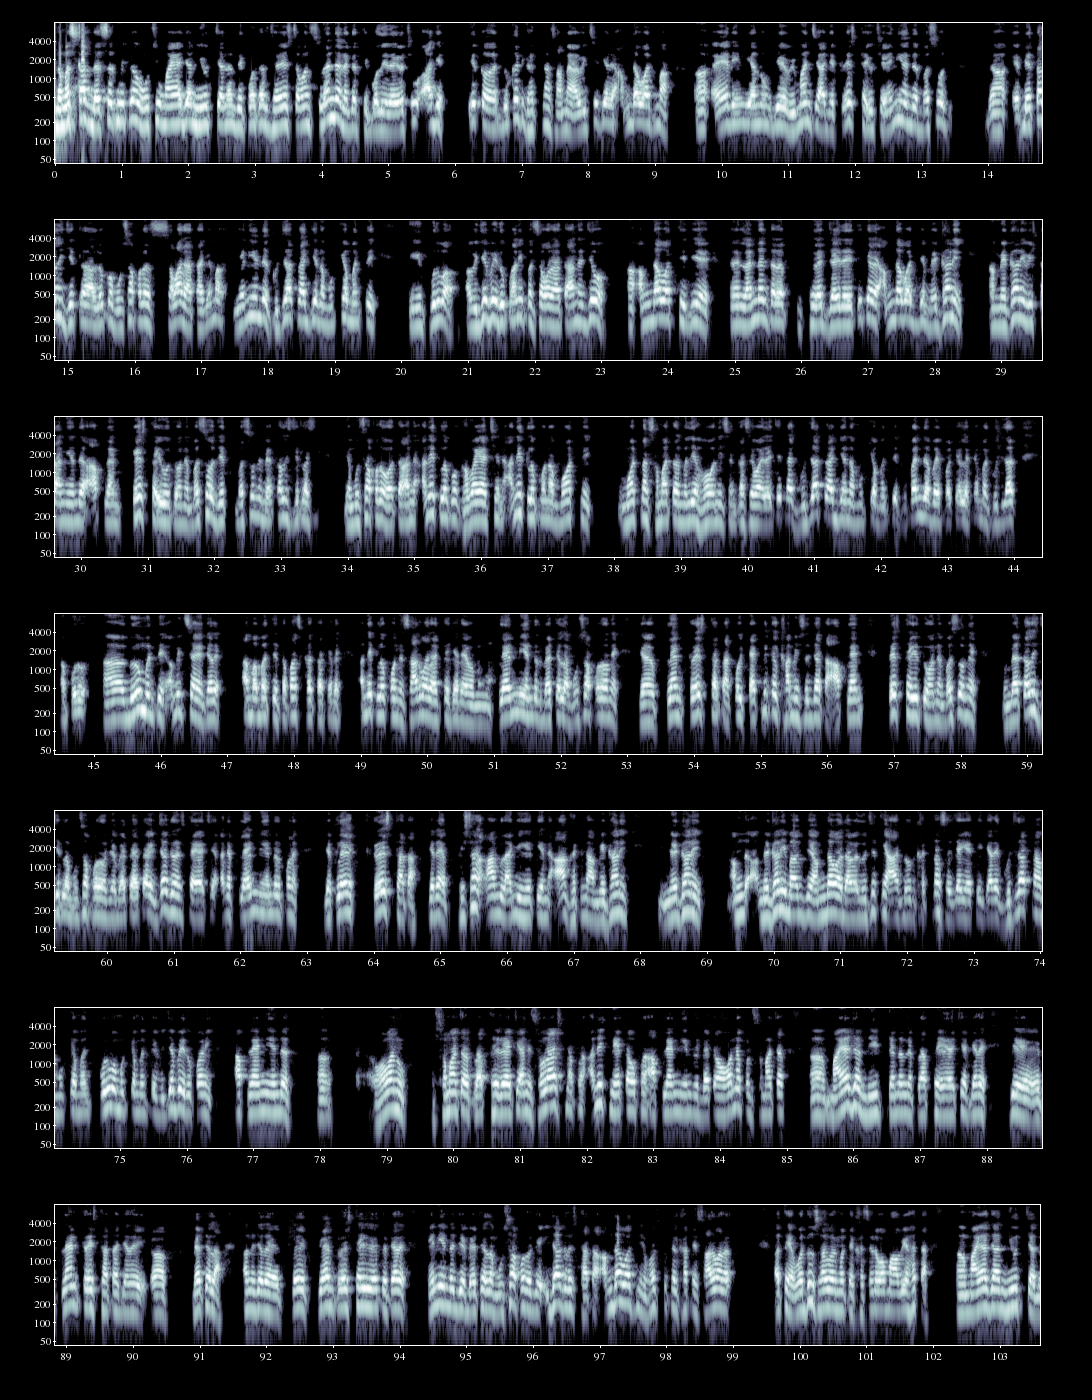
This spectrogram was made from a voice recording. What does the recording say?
નમસ્કાર દર્શક મિત્રો, હું છું માયાજા news channel reporter Jayesh Chauhan, સુરેન્દ્રનગરથી બોલી રહ્યો છું. આજે એક દુઃખદ ઘટના સામે આવી છે. જ્યારે અમદાવાદમાં એર ઇન્ડિયાનું જે વિમાન છે, આજે ક્રેશ થયું છે. એની અંદર બસો બેતાલીસ જેટલા લોકો મુસાફરો સવાર હતા. જેમાં, જેની અંદર ગુજરાત રાજ્યના મુખ્યમંત્રી પૂર્વ વિજયભાઈ રૂપાણી પણ સવાર હતા. અને જેઓ અમદાવાદથી જે લંડન તરફ ફ્લેટ જઈ રહી હતી, ત્યારે અમદાવાદ જે મેઘાણી મેઘાણી વિસ્તારની અંદર આ પ્લાન કેસ થયું હતું અને બસો જે બસો ને બેતાલીસ જેટલા જે મુસાફરો હતા અને અનેક લોકો ઘવાયા છે અને અનેક લોકોના મોતની મોતના સમાચાર મળ્યા હોવાની શંકા સેવાઈ રહી છે. ત્યારે ગુજરાત રાજ્યના મુખ્યમંત્રી ભૂપેન્દ્રભાઈ પટેલે તેમજ ગુજરાત પૂર્વ ગૃહમંત્રી અમિત શાહે જ્યારે આ બાબતે તપાસ કરતા ત્યારે અનેક લોકોને સારવાર અર્થે જ્યારે પ્લેનની અંદર બેઠેલા મુસાફરોને પ્લેન ક્રેશ થતા કોઈ ટેકનિકલ ખામી સર્જાતા આ પ્લેન ક્રેશ થયું હતું અને બસો ને બેતાલીસ જેટલા મુસાફરો જે બેઠા હતા ઇજાગ્રસ્ત થયા છે અને પ્લેનની અંદર પણ જે ક્રેશ થતા, જેને ભીષણ આગ લાગી હતી અને આ ઘટના મેઘાણી મેઘાણી મેઘાણી બાગ જે અમદાવાદ આવેલું છે, ત્યાં આ દુર્ઘટના સર્જાઈ હતી ત્યારે ગુજરાતના મુખ્યમંત્રી, પૂર્વ મુખ્યમંત્રી વિજયભાઈ રૂપાણી આ પ્લેનની અંદર હોવાનું સમાચાર પ્રાપ્ત થઈ રહ્યા છે અને સૌરાષ્ટ્રના પણ અનેક નેતાઓ પણ આ પ્લેનની અંદર બેઠા હોવાના પણ સમાચાર માયાજા ન્યૂઝ ચેનલને પ્રાપ્ત થઈ રહ્યા છે. જ્યારે જે પ્લેન ક્રેશ થતા જ્યારે બેઠેલા અને જ્યારે પ્લેન ક્રેશ થઈ રહ્યો હતો ત્યારે એની અંદર જે બેઠેલા મુસાફરો જે ઈજાગ્રસ્ત થતા અમદાવાદની હોસ્પિટલ ખાતે સારવાર અર્થે વધુ સારવાર માટે ખસેડવામાં આવ્યા હતા. માયાજાન માયાજા ન્યૂઝ ચેનલ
